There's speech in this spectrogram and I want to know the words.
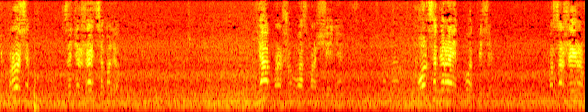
И просит задержать самолет. Я прошу у вас прощения. Он собирает подписи пассажиров,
